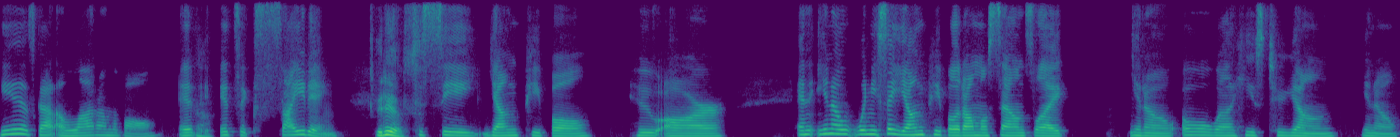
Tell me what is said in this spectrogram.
he has got a lot on the ball. It Yeah. it's exciting It is. to see young people who are and you know when you say young people it almost sounds like you know oh well he's too young you know.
